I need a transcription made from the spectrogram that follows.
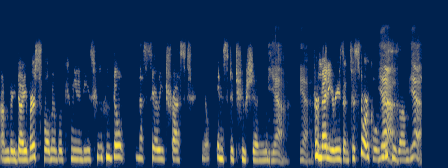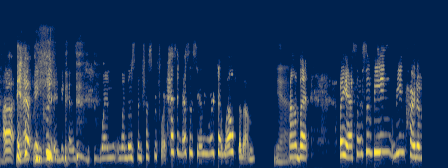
um, very diverse vulnerable communities who who don't necessarily trust you know institutions yeah yeah. for many reasons historical yeah. racism yeah, uh, included because when when there's been trust before it hasn't necessarily worked out well for them. Yeah. Uh, but but yeah so so being being part of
